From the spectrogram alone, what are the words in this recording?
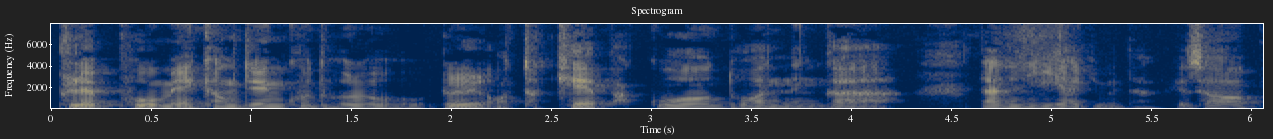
플랫폼의 경쟁 구도를 어떻게 바꾸어 놓았는가 라는 이야기입니다. 그래서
